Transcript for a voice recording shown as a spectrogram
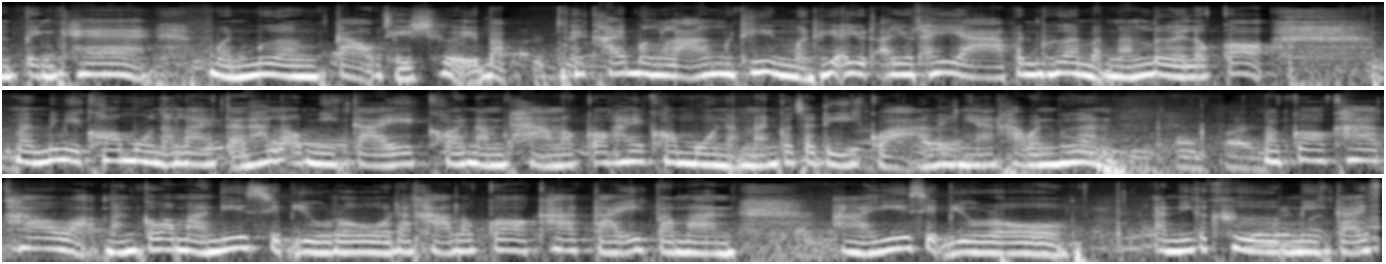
มันเป็นแค่เหมือนเมืองเก่าเฉยๆแบบคล้ายๆเมืองล้างเมืองที่เหมือนที่อยุธอยุธยาเพื่อนๆแบบนั้นเลย แล้วก็มันไม่มีข้อมูลอะไร แต่ถ้าเรามีไกด์คอยนำทางแล้วก็ให้ข้อมูลอะมันก็จะดีกว่าอะไรเงี้ยค่ะเพื่อนๆแล้วก็ค่าเข้าอะมันก็ประมาณ 20 ยูโรนะคะ แล้วก็ค่าไกด์อีกประมาณอ่า20 ยูโร อันนี้ก็คือมีไกด์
